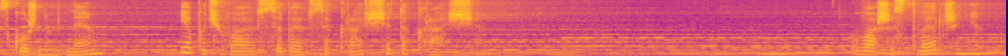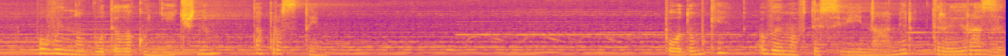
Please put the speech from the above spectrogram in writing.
З кожним днем я почуваю себе все краще та краще. Ваше ствердження повинно бути лаконічним та простим. Подумки вимовте свій намір три рази.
